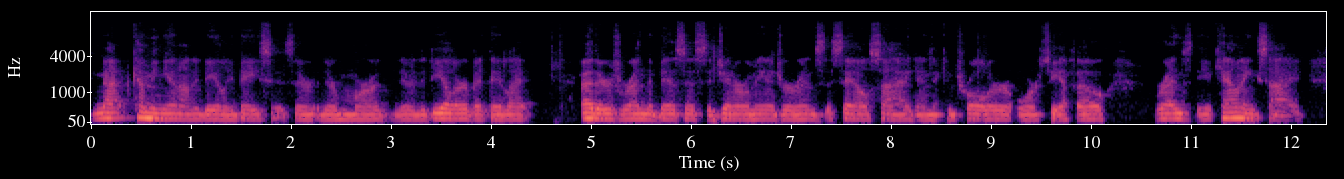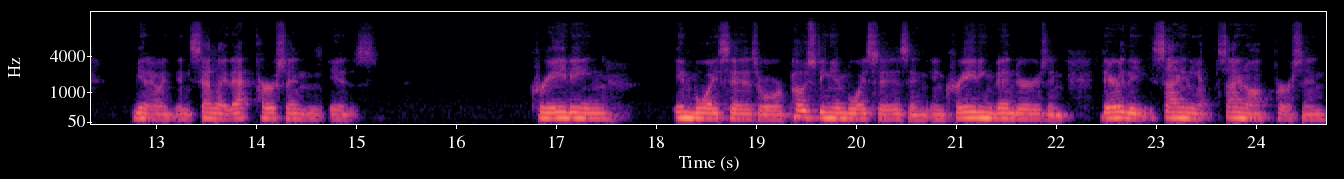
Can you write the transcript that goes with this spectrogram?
not coming in on a daily basis they're they're more they're the dealer but they let others run the business. The general manager runs the sales side and the controller or cfo runs the accounting side, you know, and, and suddenly that person is creating invoices or posting invoices and, and creating vendors and they're the signing sign off person.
